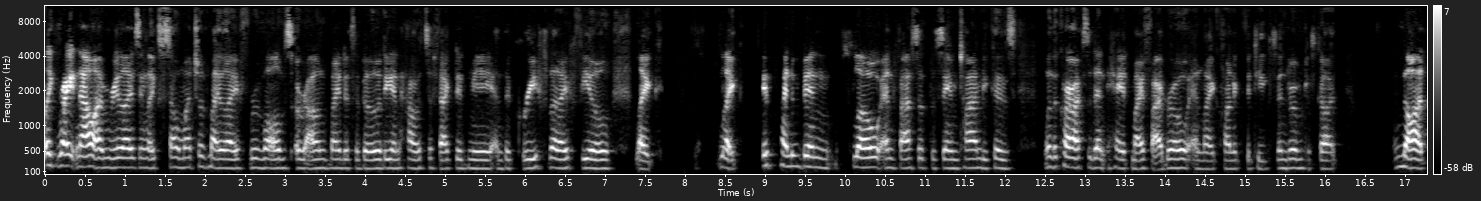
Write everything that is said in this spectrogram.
like right now I'm realizing like so much of my life revolves around my disability and how it's affected me and the grief that I feel like like it's kind of been slow and fast at the same time because when the car accident hit my fibro and my chronic fatigue syndrome just got not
